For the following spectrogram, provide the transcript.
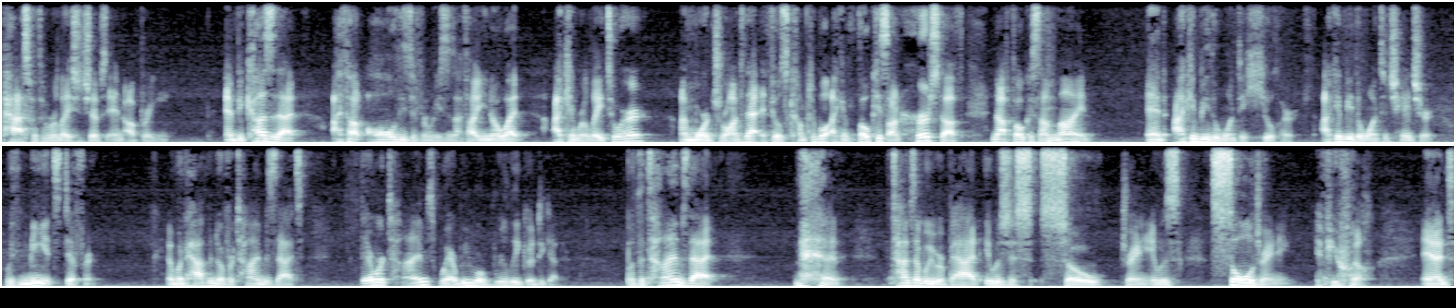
past with relationships and upbringing. And because of that, I thought all these different reasons. I thought, you know what? I can relate to her. I'm more drawn to that. It feels comfortable. I can focus on her stuff, not focus on mine. And I can be the one to heal her. I can be the one to change her. With me, it's different. And what happened over time is that there were times where we were really good together. But the times that, man, the times that we were bad, it was just so draining. It was soul draining, if you will. And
